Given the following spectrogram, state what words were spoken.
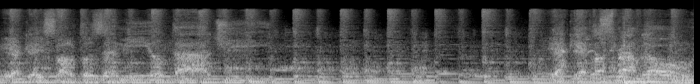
jaký sval to zemí otáčí. Jak je to s pravdou,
